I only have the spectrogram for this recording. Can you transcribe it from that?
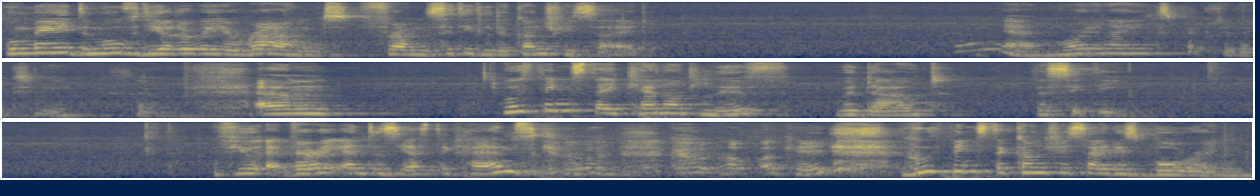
Who made the move the other way around, from the city to the countryside? More than I expected actually. So, um, who thinks they cannot live without the city? A few very enthusiastic hands go, go up, okay. Who thinks the countryside is boring?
